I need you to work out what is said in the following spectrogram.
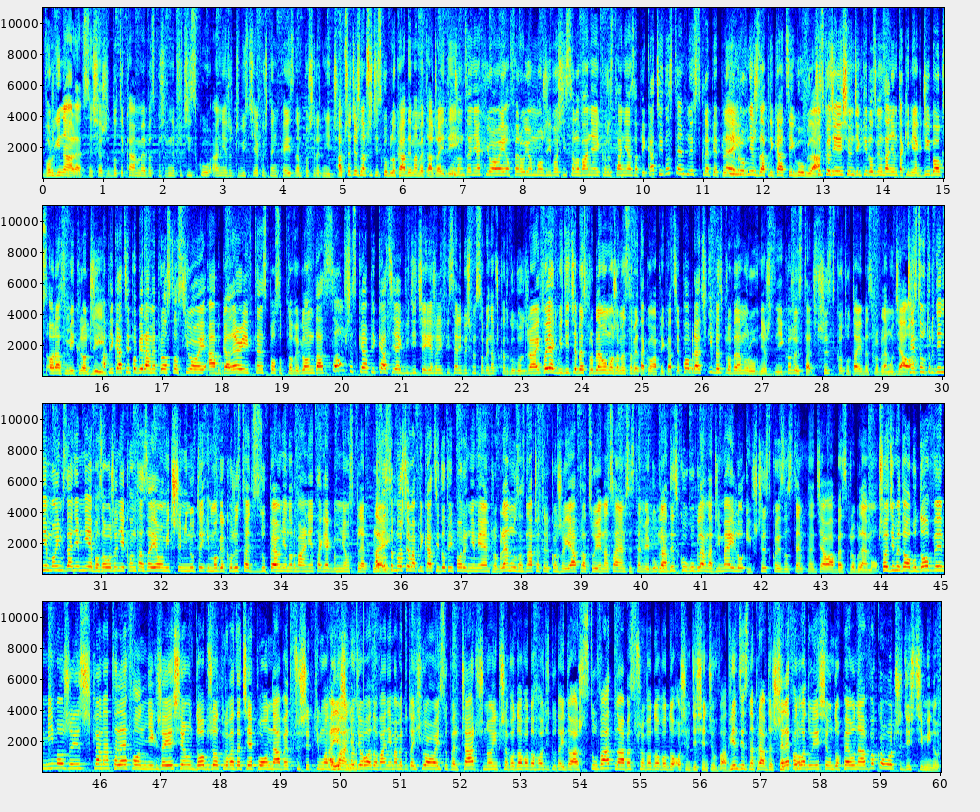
w oryginale, w sensie, że dotykamy bezpośrednio przycisku, a nie rzeczywiście jakoś ten case nam pośredniczy. A przecież na przycisku blokady mamy Touch ID. Urządzenia Huawei oferują możliwość instalowania i korzystania z aplikacji dostępnych w sklepie Play, tym również z aplikacji Google'a. Wszystko dzieje się dzięki rozwiązaniom takim jak Gbox oraz Micro G. Aplikacje pobieramy prosto z Huawei App Gallery, w ten sposób to wygląda. Są wszystkie aplikacje, jak widzicie, jeżeli wpisalibyśmy sobie na przykład Google Drive, to jak widzicie bez problemu możemy sobie taką aplikację pobrać i bez problemu również z niej korzystać. Wszystko tutaj bez problemu działa. Czy jest to utrudnienie? Moim zdaniem nie, bo założenie konta zajęło mi 3 minuty i mogę korzystać zupełnie normalnie, tak jakbym miał sklep Play. A z dostępnością aplikacji do tej pory nie miałem problemu, zaznaczę tylko, że ja pracuję na całym systemie Google, na dysku Google, na Gmailu i wszystko jest dostępne, działa bez problemu. Przechodzimy do obudowy, mimo że jest szklana telefon, nie grzeje się, dobrze odprowadza ciepło nawet przy szybkim ładowaniu. A jeśli chodzi o ładowanie, mamy tutaj Huawei Supercharge, no i przewodowo dochodzi tutaj do aż 100 W, no a bezprzewodowo do 80 W, więc jest naprawdę szybko. Telefon ładuje się do pełna w około 30 minut.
